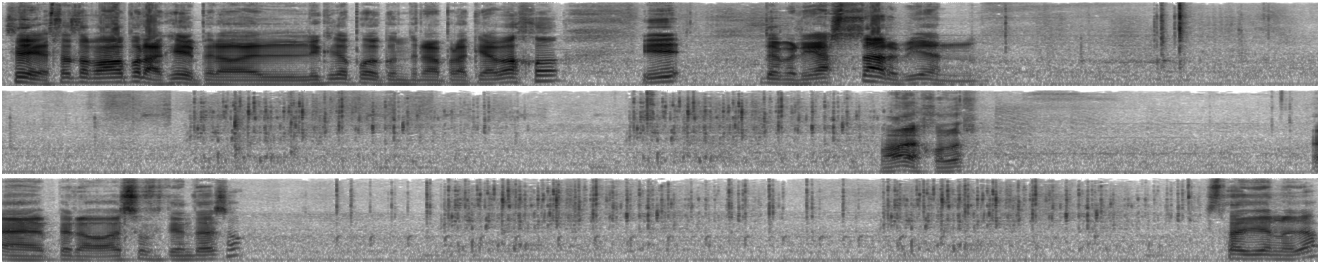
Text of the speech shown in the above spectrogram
Sí, está tapado por aquí, pero el líquido puede continuar por aquí abajo. Y debería estar bien. Vale, joder. Eh, pero ¿es suficiente eso? Está lleno ya.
